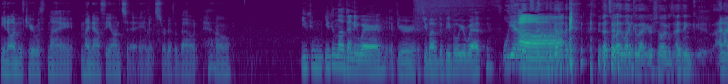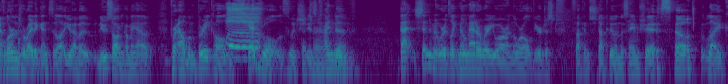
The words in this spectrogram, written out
you know i moved here with my my now fiance and it's sort of about how you can you can love anywhere if you're if you love the people you're with Well, yeah. That's, that's what I like about your songs. I think, and I've learned to write against it a lot. You have a new song coming out for album three called Whoa. Schedules, which That's is right, kind yeah. of that sentiment where it's like no matter where you are in the world, you're just fucking stuck doing the same shit. So like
